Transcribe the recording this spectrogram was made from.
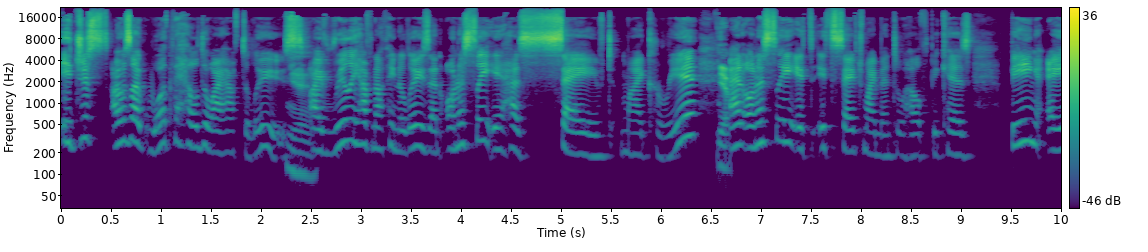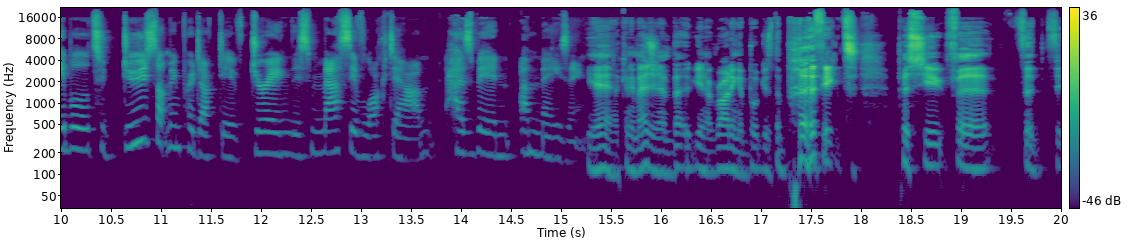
It just I was like, what the hell do I have to lose? Yeah. I really have nothing to lose. And honestly, it has saved my career. Yep. And honestly, it's it's saved my mental health because being able to do something productive during this massive lockdown has been amazing. Yeah, I can imagine. But you know, writing a book is the perfect pursuit for for, for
